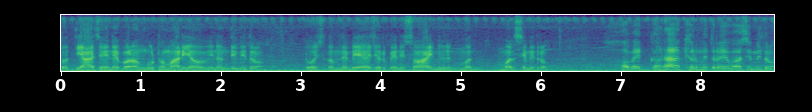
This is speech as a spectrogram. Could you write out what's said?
તો ત્યાં જઈને પણ અંગૂઠો મારી આવો વિનંતી મિત્રો. તો જ તમને બે હજાર રૂપિયાની સહાય મળશે મિત્રો. હવે ઘણા ખેડૂત મિત્રો એવા છે મિત્રો,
